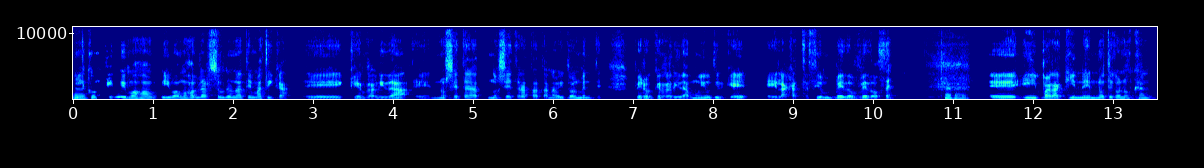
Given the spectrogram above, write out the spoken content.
Y contigo íbamos a, hablar sobre una temática eh, que en realidad eh, no, se no se trata tan habitualmente, pero que en realidad es muy útil, que es eh, la captación B2B2C. y para quienes no te conozcan,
